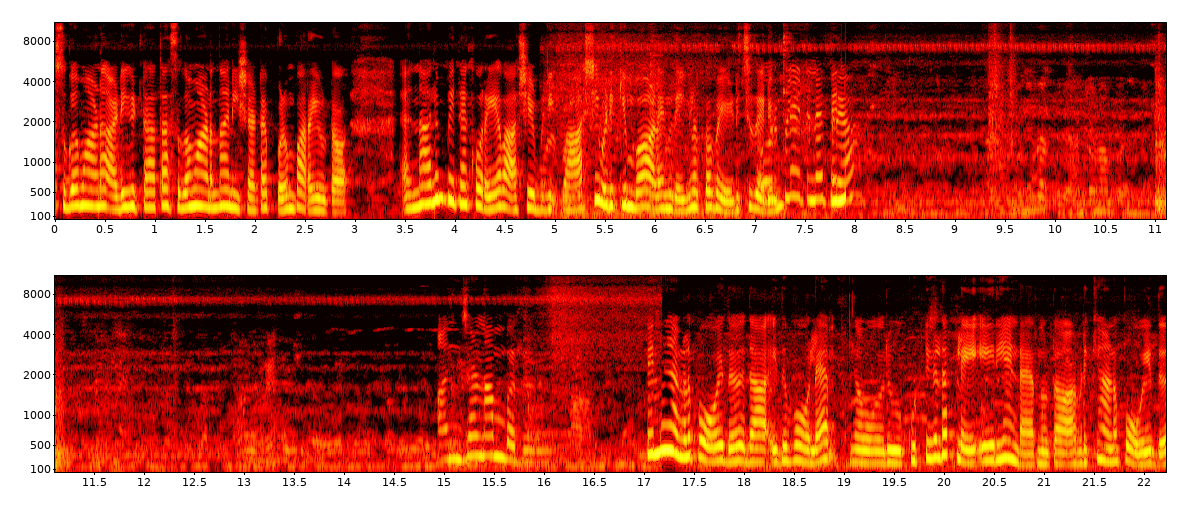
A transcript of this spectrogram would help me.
അസുഖമാണ് അടി കിട്ടാത്ത അസുഖമാണെന്ന് അനീഷേട്ട എപ്പോഴും പറയും കേട്ടോ എന്നാലും പിന്നെ കുറേ വാശി പിടി വാശി പിടിക്കുമ്പോൾ ആൾ എന്തെങ്കിലുമൊക്കെ മേടിച്ചു തരും. പിന്നെ അഞ്ചെണ്ണമ്പത് പിന്നെ ഞങ്ങൾ പോയത് ഇതാ ഇതുപോലെ ഒരു കുട്ടികളുടെ പ്ലേ ഏരിയ ഉണ്ടായിരുന്നു കേട്ടോ അവിടേക്കാണ് പോയത്.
